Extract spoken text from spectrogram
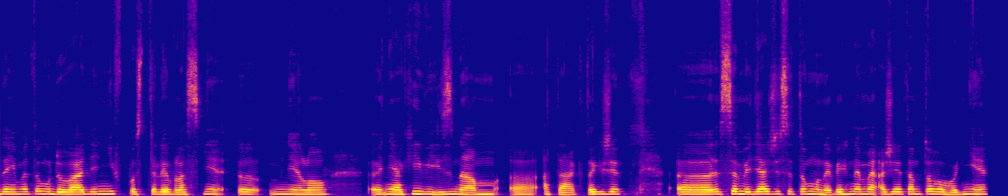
dejme tomu, dovádění v posteli vlastně eh, mělo nějaký význam a tak. Takže jsem věděla, že se tomu nevyhneme a že je tam toho hodně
